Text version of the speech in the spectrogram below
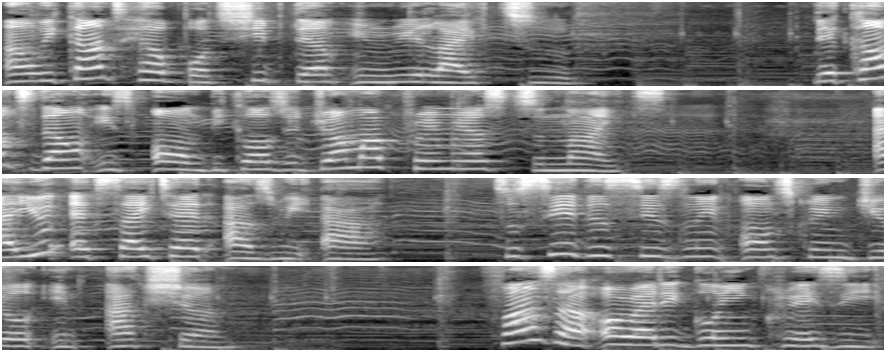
and we can't help but ship them in real life too. The countdown is on because the drama premieres tonight. Are you excited as we are to see this sizzling on-screen duo in action? Fans are already going crazy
